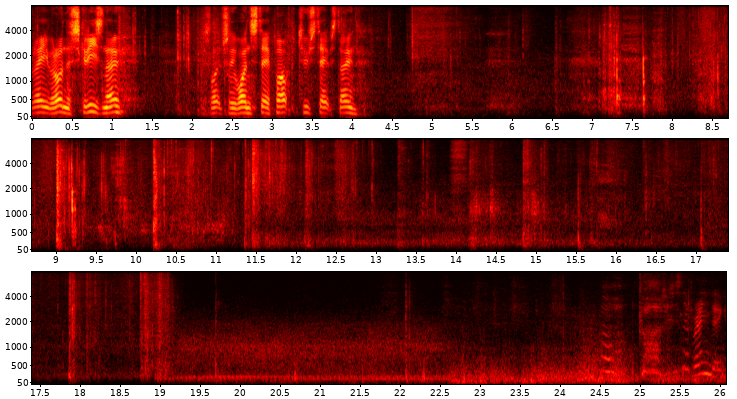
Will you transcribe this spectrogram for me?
Right, we're on the screes now. It's literally one step up, two steps down. Oh god, it's never ending.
